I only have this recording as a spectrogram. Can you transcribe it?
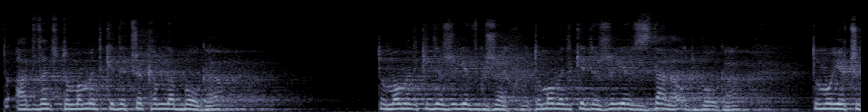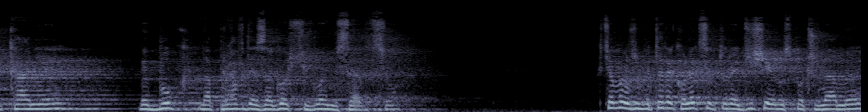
to adwent to moment, kiedy czekam na Boga. To moment, kiedy żyję w grzechu. To moment, kiedy żyję z dala od Boga. To moje czekanie, by Bóg naprawdę zagości w moim sercu. Chciałbym, żeby te rekolekcje, które dzisiaj rozpoczynamy,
